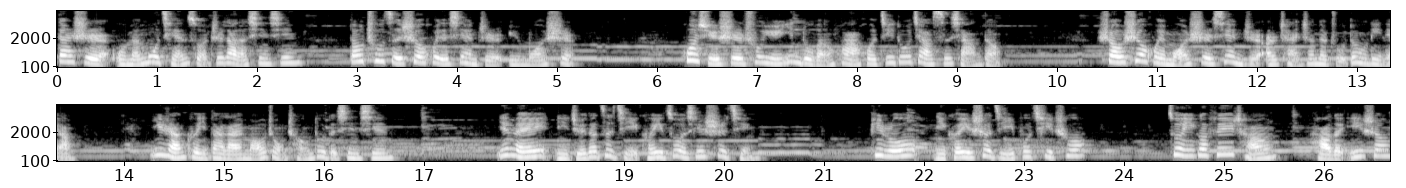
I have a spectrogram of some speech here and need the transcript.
但是，我们目前所知道的信心，都出自社会的限制与模式，或许是出于印度文化或基督教思想等，受社会模式限制而产生的主动力量，依然可以带来某种程度的信心。因为你觉得自己可以做些事情，譬如你可以设计一部汽车，做一个非常好的医生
